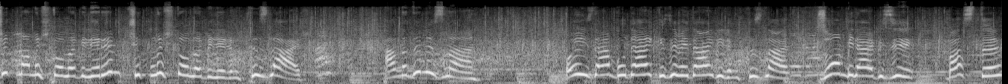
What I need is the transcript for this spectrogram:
Çıkmamış da olabilirim, çıkmış da olabilirim kızlar. Anladınız mı? O yüzden burada herkese veda edelim kızlar. Zombiler bizi bastı.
